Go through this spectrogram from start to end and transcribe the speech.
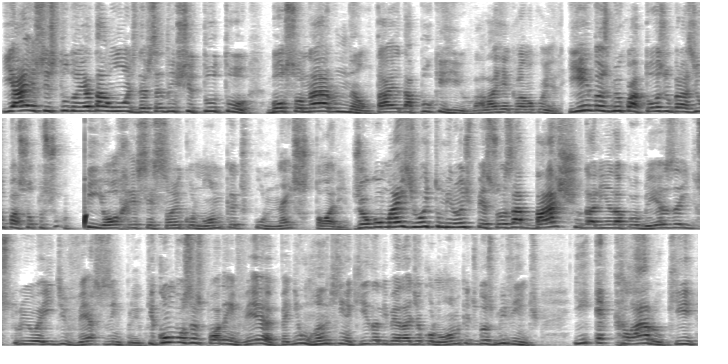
E ah, esse estudo aí é da onde? Deve ser do Instituto Bolsonaro? Não, tá? É da PUC Rio. Vai lá e reclama com ele. E em 2014 o Brasil passou por sua pior recessão econômica, tipo, na história. Jogou mais de 8 milhões de pessoas abaixo da linha da pobreza e destruiu aí diversos empregos. E como vocês podem ver, peguei um ranking aqui da liberdade econômica de 2020. E é claro que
